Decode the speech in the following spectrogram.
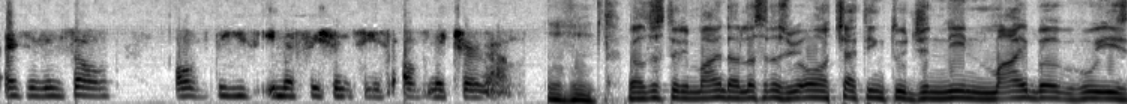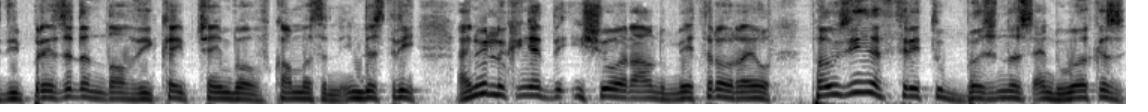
as a result of these inefficiencies of Rail. Mm-hmm. Well, just to remind our listeners, we are chatting to Janine Myburgh, who is the president of the Cape Chamber of Commerce and Industry, and we're looking at the issue around Metro Rail posing a threat to business and workers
